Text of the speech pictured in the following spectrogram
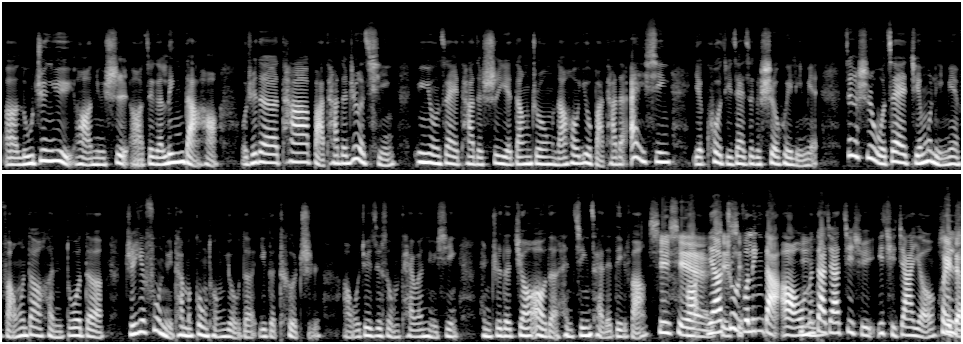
呃卢俊玉哈女士啊，这个 Linda 哈，我觉得她把她的热情运用在她的事业当中，然后又把她的爱心也扩及在这个社会里面。这个是我在节目里面访问到很多的职业妇女她们共同有的一个特质啊，我觉得这是我们台湾女性很值得骄傲的、很精彩的地方。谢谢，你要祝福 Linda 啊，我们大家继续一起加油，会的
